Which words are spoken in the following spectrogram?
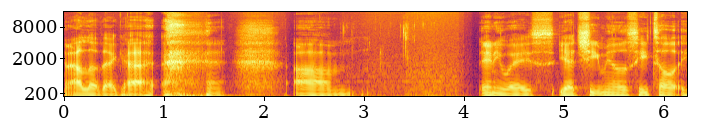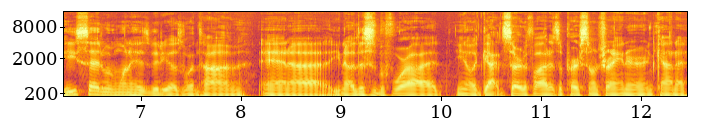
I love that guy. um, anyways, yeah, cheat meals. He told he said in one of his videos one time, and uh, you know, this is before I you know had gotten certified as a personal trainer and kind of.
